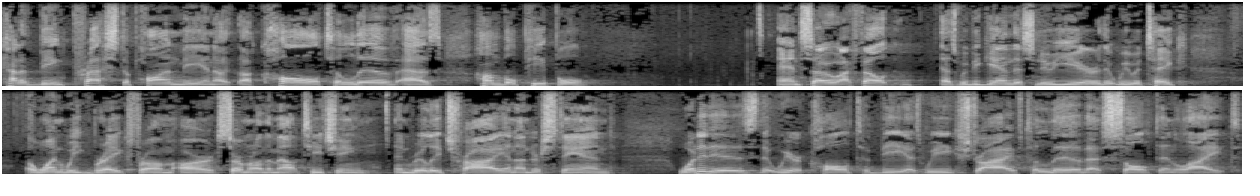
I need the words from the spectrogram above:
kind of being pressed upon me and a, a call to live as humble people. And so I felt as we began this new year that we would take a one week break from our Sermon on the Mount teaching and really try and understand what it is that we are called to be as we strive to live as salt and light.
